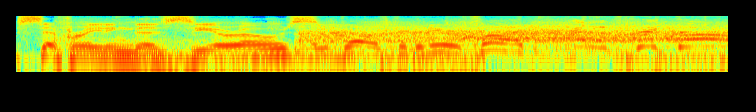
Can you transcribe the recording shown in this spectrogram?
separating the zeros He does to the near side, and it's picked off.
